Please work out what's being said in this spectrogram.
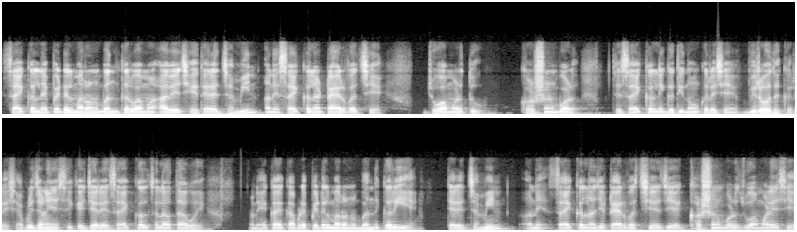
સાયકલને પેડલ મારવાનું બંધ કરવામાં આવે છે, ત્યારે જમીન અને સાયકલના ટાયર વચ્ચે જોવા મળતું ઘર્ષણ બળ જે સાયકલની ગતિનો કરે છે, વિરોધ કરે છે. આપણે જાણીએ છીએ કે જ્યારે સાયકલ ચલાવતા હોય અને એકાએક આપણે પેડલ મારવાનું બંધ કરીએ, ત્યારે જમીન અને સાયકલના જે ટાયર વચ્ચે જે ઘર્ષણ બળ જોવા મળે છે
